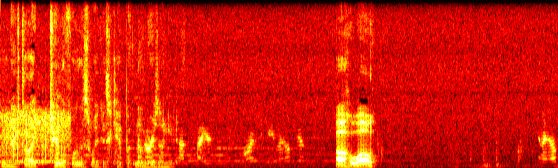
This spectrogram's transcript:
I'm gonna have to, like, turn the phone this way because I can't put numbers on you. Uh, whoa. Can I help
